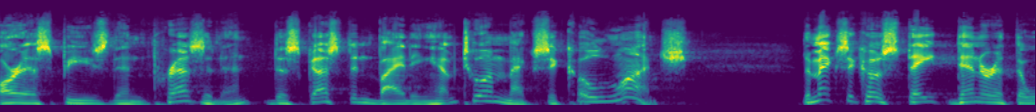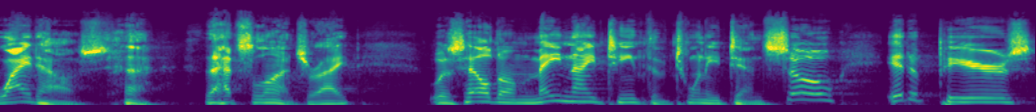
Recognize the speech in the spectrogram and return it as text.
RSP's then president, discussed inviting him to a Mexico lunch. The Mexico State dinner at the White House, that's lunch, right? Was held on May 19th of 2010. So it appears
